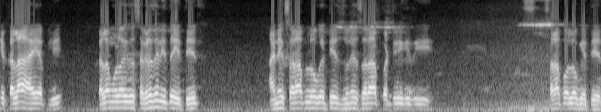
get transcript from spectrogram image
हे कला आहे आपली. कलामुळं इथं सगळेजण इथं येतात. अनेक सराफ लोक येतात जुने सराफ पटवीगिरी सराफ लोक येतात.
